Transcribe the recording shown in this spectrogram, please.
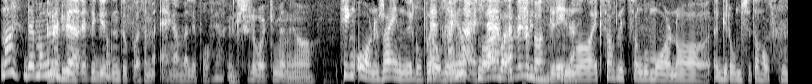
Nei, det Men mangler jeg du. ser disse guttene tok på som en gang veldig proff. Unnskyld, det var ikke meninga Ting ordner seg innen vi går på Jeg rådgivning. Nå er det bare jeg bare si og ikke sant? litt sånn god morgen og grums ut av halsen.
